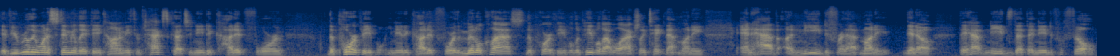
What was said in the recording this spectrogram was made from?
If you really want to stimulate the economy through tax cuts, you need to cut it for the poor people. You need to cut it for the middle class, the poor people, the people that will actually take that money and have a need for that money. You know, they have needs that they need to fulfill,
